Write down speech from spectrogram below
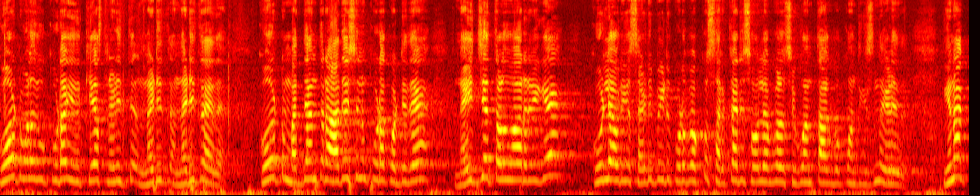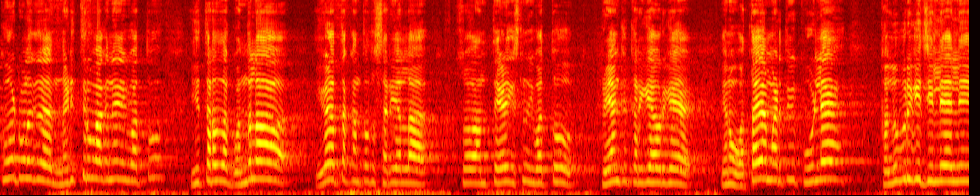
ಕೋರ್ಟ್ ಒಳಗೂ ಕೂಡ ಇದು ಕೇಸ್ ನಡೀತಾ ನಡೀತಾ ನಡೀತಾ ಇದೆ. ಕೋರ್ಟ್ ಮಧ್ಯಂತರ ಆದೇಶನೂ ಕೂಡ ಕೊಟ್ಟಿದೆ. ನೈಜ ತಳುವಾರರಿಗೆ ಕೂಡಲೇ ಅವರಿಗೆ ಸರ್ಟಿಫಿಕೇಟ್ ಕೊಡಬೇಕು, ಸರ್ಕಾರಿ ಸೌಲಭ್ಯಗಳು ಸಿಗುವಂತ ಆಗಬೇಕು ಅಂತ ಕಿಸಿಂದ ಹೇಳಿದೆ ಇನ್ನು ಕೋರ್ಟ್ ಒಳಗೆ ನಡೀತಿರುವಾಗಲೇ ಇವತ್ತು ಈ ಥರದ ಗೊಂದಲ ಹೇಳ್ತಕ್ಕಂಥದ್ದು ಸರಿಯಲ್ಲ. ಸೊ ಅಂತೇಳಿ ಕಿಸಿಂದ ಇವತ್ತು ಪ್ರಿಯಾಂಕ ಖರ್ಗೆ ಅವರಿಗೆ ಏನೋ ಒತ್ತಾಯ ಮಾಡ್ತೀವಿ. ಕೂಡಲೇ ಕಲಬುರಗಿ ಜಿಲ್ಲೆಯಲ್ಲಿ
